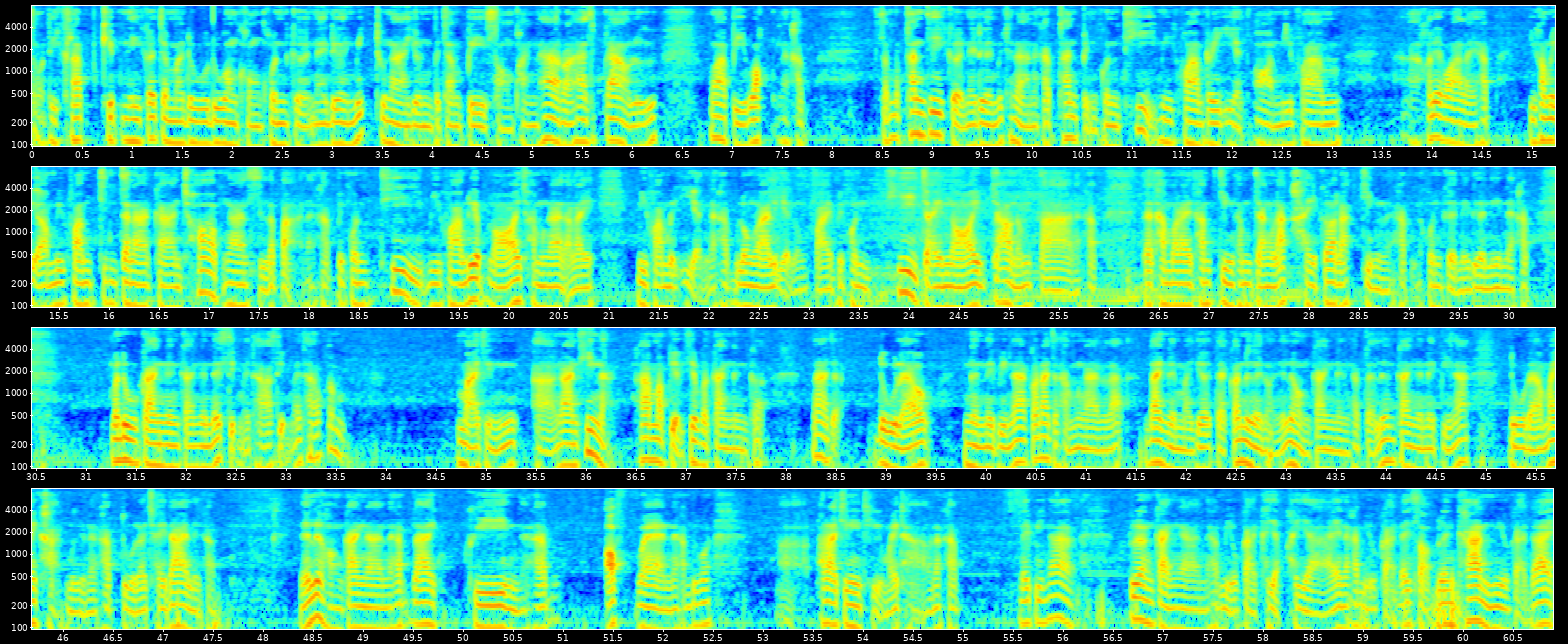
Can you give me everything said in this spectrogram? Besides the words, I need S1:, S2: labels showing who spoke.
S1: สวัสดีครับ คลิปนี้ก็จะมาดูดวงของคนเกิดในเดือนมิถุนายนประจำปี 2559 หรือว่าปีวอกนะครับสำหรับท่านที่เกิดในเดือนมิถุนายนนะครับ ท่านเป็นคนที่มีความละเอียดอ่อน มีความเขาเรียกว่าอะไรครับ มีความละเอียดมีความจินตนาการชอบงานศิลปะนะครับ เป็นคนที่มีความเรียบร้อยทำงานอะไร มีความละเอียดนะครับ ลงรายละเอียดลงไป เป็นคนที่ใจน้อยเจ้าน้ำตานะครับ แต่ทำอะไรทำจริงทำจังรักใครก็รักจริงนะครับ คนเกิดในเดือนนี้นะครับ มาดูการเงินการเงินได้สิบไม้เท้าสิบไม้เท้าก็หมายถึงงานที่หนักถ้ามาเปรียบเทียบกับการเงินก็น่าจะดูแล้ว เงินในปีหน้าก็น่าจะทำงานและได้เงินมาเยอะ แต่ก็เหนื่อยหน่อยในเรื่องของการเงินครับแต่เรื่องการเงินในปีหน้าดูแล้วไม่ขาดมือนะครับ ดูแล้วใช้ได้เลยครับ ในเรื่องของการงานนะครับได้ควีนนะครับออฟแวนนะครับหรือว่าพระราชินีถือไม้เท้านะครับ ในปีหน้าเรื่องการงานนะครับมีโอกาสขยับขยายนะครับ มีโอกาสได้สอบเลื่อนขั้น มีโอกาสได้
